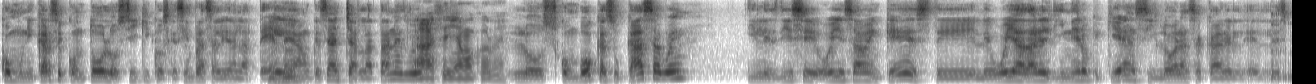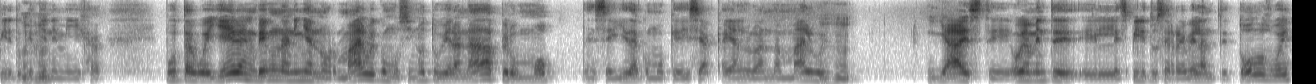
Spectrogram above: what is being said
comunicarse con todos los psíquicos que siempre han salido en la tele, aunque sean charlatanes, güey Ah, sí, ya me acordé. los convoca a su casa, güey, y les dice, oye, ¿saben qué? Este, le voy a dar el dinero que quieran si logran sacar el, el espíritu que tiene mi hija. Puta, güey, llegan, ven una niña normal, güey, como si no tuviera nada, pero Mop enseguida como que dice, acá ya lo anda mal, güey. Y ya, este, obviamente el espíritu se revela ante todos, güey.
